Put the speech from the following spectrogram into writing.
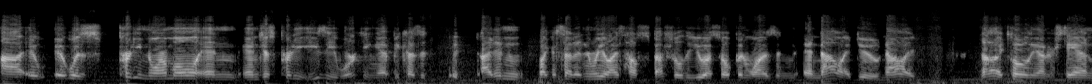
uh, it, it was pretty normal and, and just pretty easy working it because it, it I didn't like I said I didn't realize how special the U.S. Open was and, and now I do now I now I totally understand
